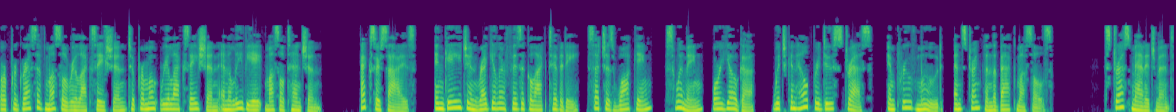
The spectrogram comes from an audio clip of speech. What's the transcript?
or progressive muscle relaxation to promote relaxation and alleviate muscle tension. Exercise. Engage in regular physical activity, such as walking, swimming, or yoga, which can help reduce stress, improve mood, and strengthen the back muscles. Stress management.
